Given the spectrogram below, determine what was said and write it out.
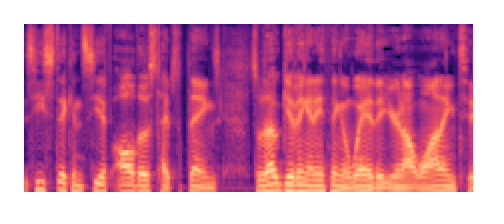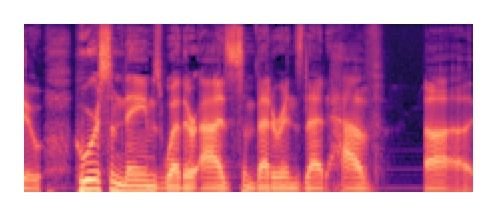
is he sticking? See if all those types of things. So, without giving anything away that you're not wanting to, who are some names, whether as some veterans that have uh,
